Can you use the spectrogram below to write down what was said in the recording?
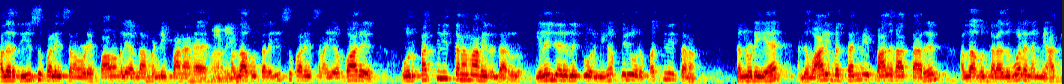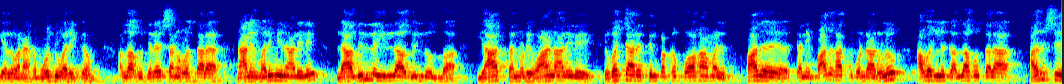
ஹலரத் யூசுப் அலி இஸ்லாமுடைய பாவங்களை எல்லாம் மன்னிப்பானாக. அல்லாஹு தாலா யூசுப் அலி இஸ்லாம் எவ்வாறு ஒரு பத்தினித்தனமாக இருந்தார்களோ இளைஞர்களுக்கு ஒரு மிகப்பெரிய ஒரு பத்தினித்தனம். தன்னுடைய அந்த வாலிப தன்மை பாதுகாத்தார்கள். அல்லாஹு தாலா அதுபோல நம்மை ஆக்கி அல்வனாக மோது வரைக்கும். அல்லாஹு ஜலேஷானுவத்தால நாளை மறுமை நாளிலே லா தில்ல இல்லா தில்லுல்லா யார் தன்னுடைய வாழ்நாளிலே விபச்சாரத்தின் பக்கம் போகாமல் பாது தன்னை பாதுகாத்து கொண்டார்களோ அவர்களுக்கு அல்லாஹு தலா அரிசு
